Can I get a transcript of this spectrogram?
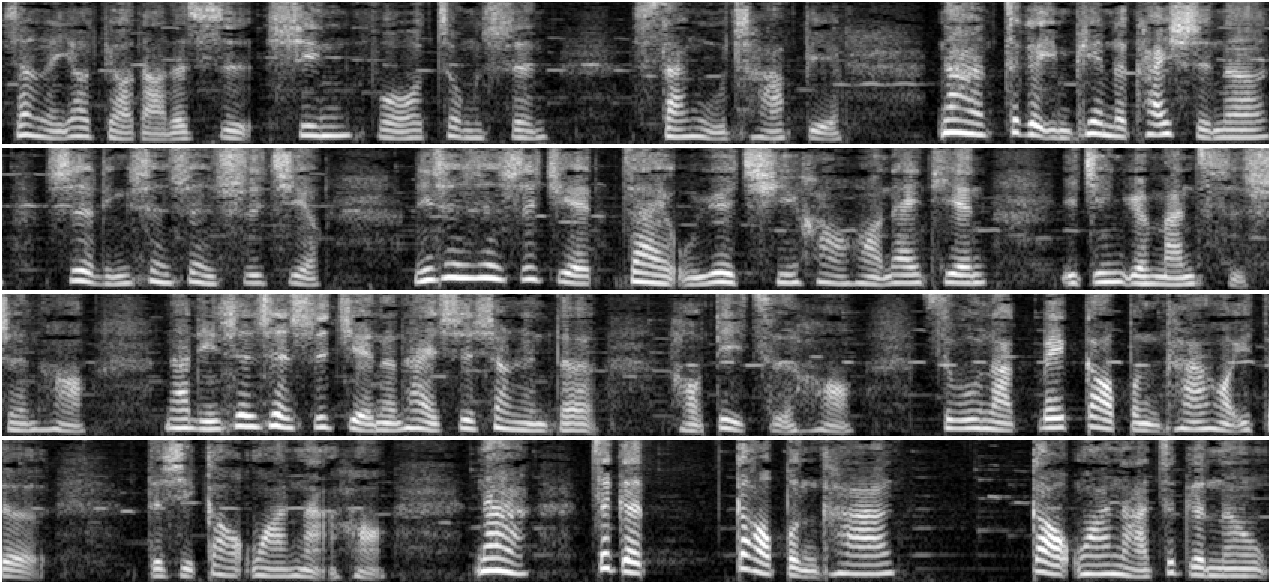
上人要表达的是心佛众生。三无差别。那这个影片的开始呢，是林胜胜师姐。林胜胜师姐在五月七号哈那一天已经圆满此生哈。那林胜胜师姐呢，她也是上人的好弟子哈。师父那被告本咖哈，一的就是告瓦拿哈。那这个告本咖告瓦拿这个呢，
